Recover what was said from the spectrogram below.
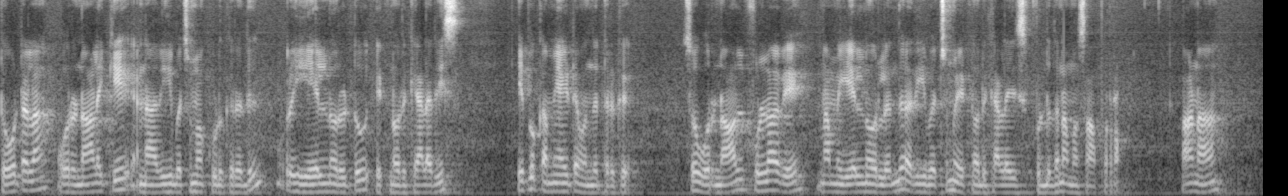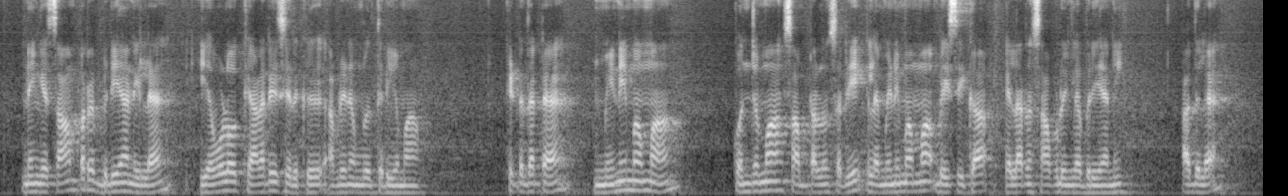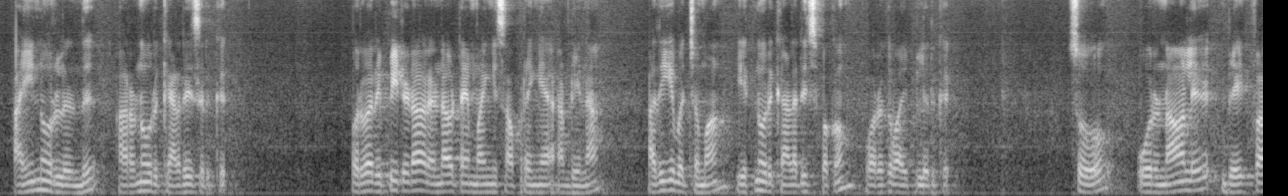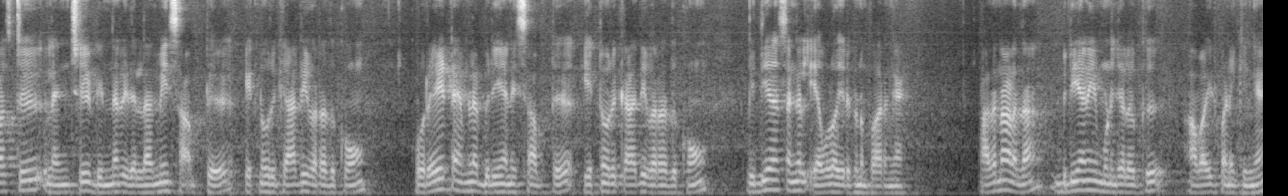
டோட்டலாக ஒரு நாளைக்கு நான் அதிகபட்சமாக கொடுக்குறது ஒரு ஏழ்நூறு டு எட்நூறு கேலரிஸ் இப்போ கம்மியாகிட்டே வந்துட்டுருக்கு ஸோ ஒரு நாள் ஃபுல்லாகவே நம்ம ஏழ்நூறுலேருந்து அதிகபட்சமாக எட்நூறு கேலரிஸ் ஃபுட்டு தான் நம்ம சாப்பிட்றோம். ஆனால் நீங்கள் சாப்பிட்ற பிரியாணியில் எவ்வளோ கேலரிஸ் இருக்குது அப்படின்னு உங்களுக்கு தெரியுமா? கிட்டத்தட்ட மினிமமாக கொஞ்சமாக சாப்பிட்டாலும் சரி இல்லை மினிமமாக பேசிக்காக எல்லோரும் சாப்பிடுவீங்களா பிரியாணி? அதில் ஐநூறுலேருந்து அறநூறு கேலரிஸ் இருக்குது ஒருவர் ரிப்பீட்டடாக ரெண்டாவது டைம் வாங்கி சாப்பிட்றீங்க அப்படின்னா அதிகபட்சமாக எட்நூறு கேலரிஸ் பக்கம் போகிறதுக்கு வாய்ப்பில் இருக்குது ஸோ ஒரு நாள் பிரேக்ஃபாஸ்ட்டு லஞ்சு டின்னர் இதெல்லாமே சாப்பிட்டு எட்நூறு கேலரி வர்றதுக்கும் ஒரே டைமில் பிரியாணி சாப்பிட்டு எட்நூறு கேலரி வர்றதுக்கும் வித்தியாசங்கள் எவ்வளோ இருக்குன்னு பாருங்கள் அதனால தான் பிரியாணி முடிஞ்ச அளவுக்கு அவாய்ட் பண்ணிக்கோங்க.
